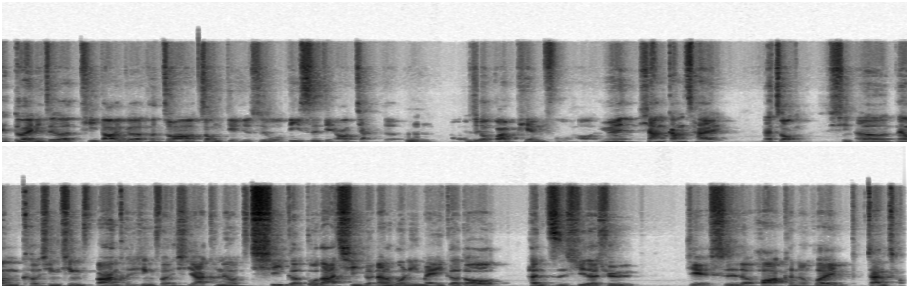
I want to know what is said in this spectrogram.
哎，对你这个提到一个很重要的重点，就是我第四点要讲的，嗯，就是有关篇幅哈，因为像刚才那种行呃那种可行性方案可行性分析啊，可能有七个多达七个，那如果你每一个都很仔细的去解释的话，可能会占超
